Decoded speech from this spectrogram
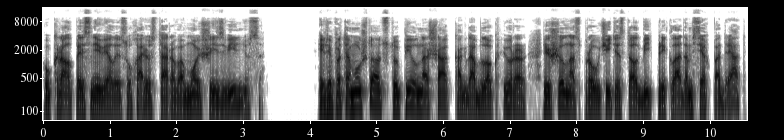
украл плесневелый сухарь у старого Мойши из Вильнюса? Или потому, что отступил на шаг, когда блокфюрер решил нас проучить и столбить прикладом всех подряд,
